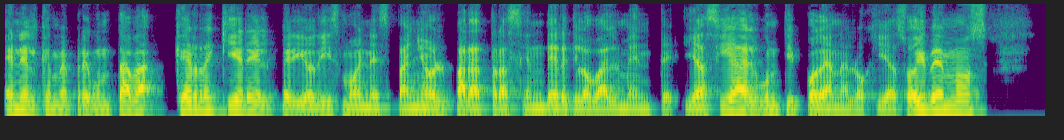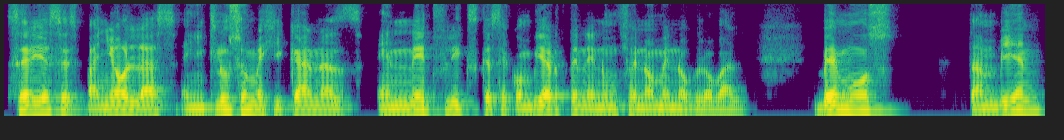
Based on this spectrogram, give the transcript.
en el que me preguntaba qué requiere el periodismo en español para trascender globalmente y hacía algún tipo de analogías. Hoy vemos series españolas e incluso mexicanas en Netflix que se convierten en un fenómeno global. Vemos también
